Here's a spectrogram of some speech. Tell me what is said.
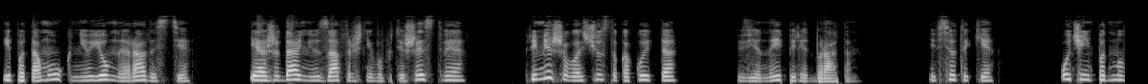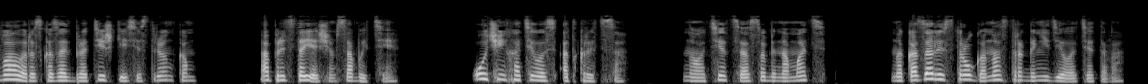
И потому к неуемной радости и ожиданию завтрашнего путешествия примешивалось чувство какой-то вины перед братом. И все-таки очень подмывало рассказать братишке и сестренкам о предстоящем событии. Очень хотелось открыться. Но отец и особенно мать наказали строго-настрого не делать этого.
